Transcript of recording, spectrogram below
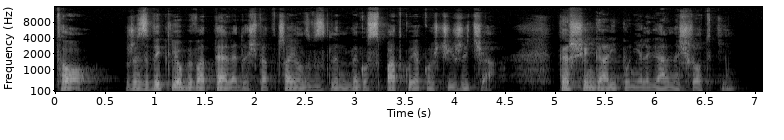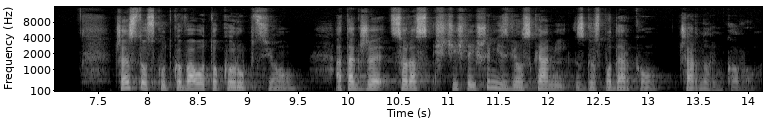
to, że zwykli obywatele, doświadczając względnego spadku jakości życia, też sięgali po nielegalne środki? Często skutkowało to korupcją, a także coraz ściślejszymi związkami z gospodarką czarnorynkową.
